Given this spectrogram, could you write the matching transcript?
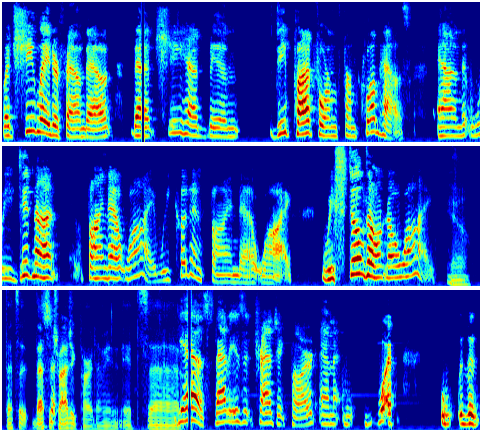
but she later found out that she had been deplatformed from Clubhouse. And we did not find out why. We couldn't find out why. We still don't know why. Yeah, that's a that's a tragic part. I mean, it's uh, yes, that is a tragic part. And what the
